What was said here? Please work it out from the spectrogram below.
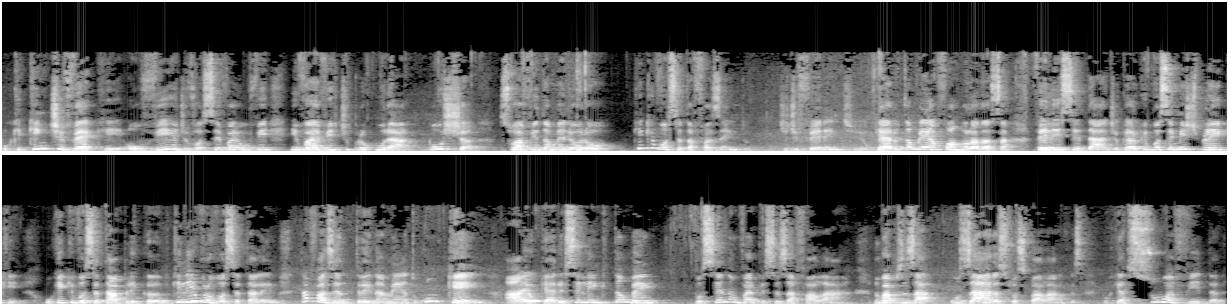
Porque quem tiver que ouvir de você vai ouvir e vai vir te procurar. Puxa, sua vida melhorou. O que, que você está fazendo de diferente? Eu quero também a fórmula dessa felicidade. Eu quero que você me explique o que, que você está aplicando. Que livro você está lendo? Está fazendo treinamento? Com quem? Ah, eu quero esse link também. Você não vai precisar falar, não vai precisar usar as suas palavras, porque a sua vida,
